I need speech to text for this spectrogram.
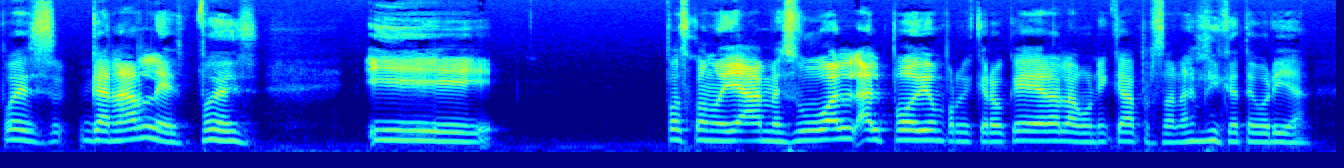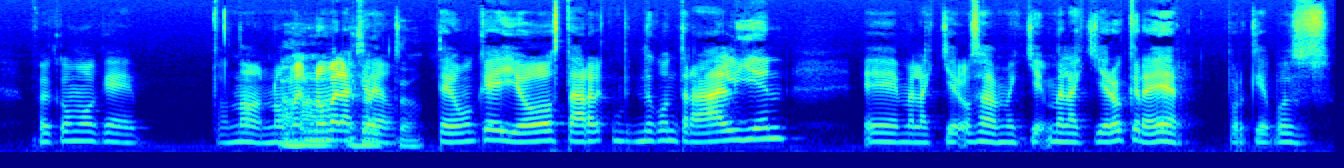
pues, ganarles, pues. Y pues cuando ya me subo al, al podio, porque creo que era la única persona en mi categoría, fue como que, pues no, no, Ajá, me, no me la exacto. creo. Tengo que yo estar compitiendo contra alguien, eh, me la quiero, o sea, me, me, la quiero creer, porque pues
